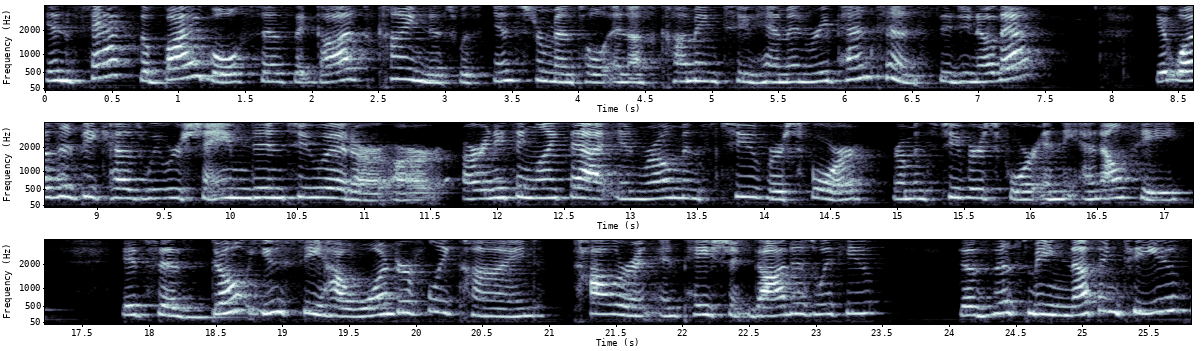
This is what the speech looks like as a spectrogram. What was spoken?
In fact, the Bible says that God's kindness was instrumental in us coming to Him in repentance. Did you know that? It wasn't because we were shamed into it or, or, or anything like that. In Romans 2 verse 4, Romans 2 verse 4 in the NLT, it says, don't you see how wonderfully kind, tolerant, and patient God is with you? Does this mean nothing to you?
